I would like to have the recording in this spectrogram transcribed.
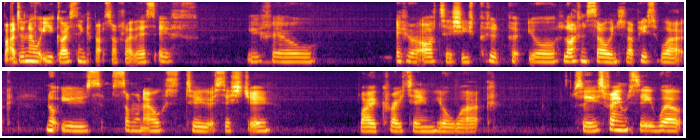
But I don't know what you guys think about stuff like this. If you feel, if you're an artist, you should put your life and soul into that piece of work, not use someone else to assist you by creating your work. So he's famously well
